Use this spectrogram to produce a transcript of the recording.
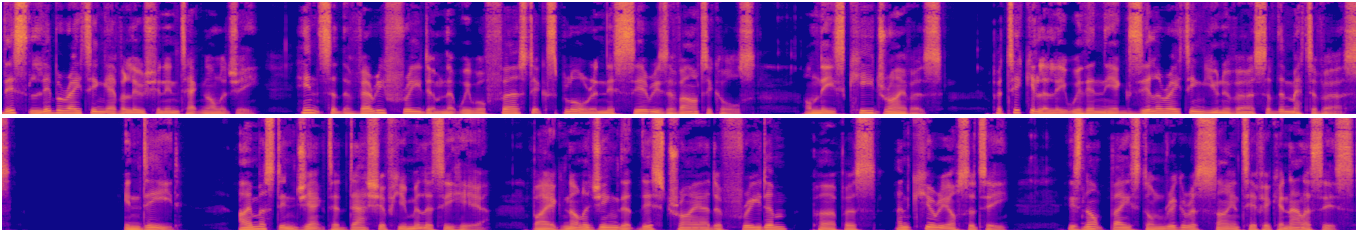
This liberating evolution in technology hints at the very freedom that we will first explore in this series of articles on these key drivers, particularly within the exhilarating universe of the metaverse. Indeed, I must inject a dash of humility here by acknowledging that this triad of freedom, purpose, and curiosity is not based on rigorous scientific analysis,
